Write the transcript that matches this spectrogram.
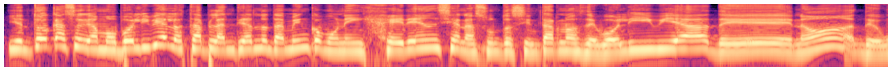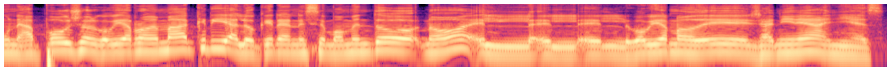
Y en todo caso, digamos, Bolivia lo está planteando también como una injerencia en asuntos internos de Bolivia, de, ¿no? de un apoyo al gobierno de Macri a lo que era en ese momento ¿no? el, el- el gobierno de Yanine Áñez.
